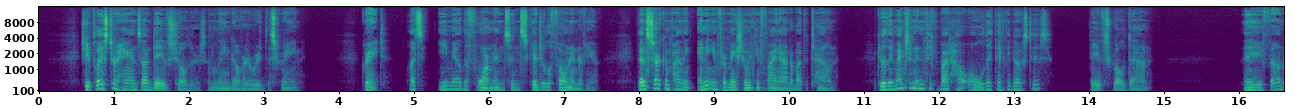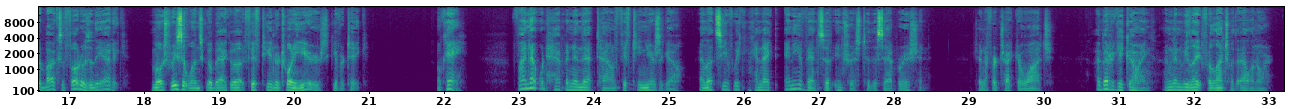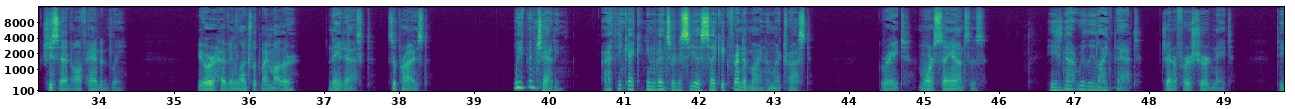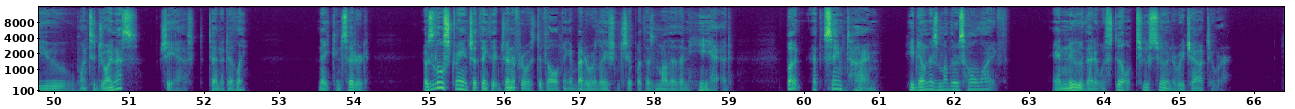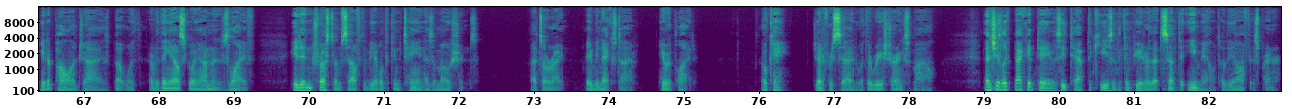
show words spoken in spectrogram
She placed her hands on Dave's shoulders and leaned over to read the screen. Great. Let's email the Foremans and schedule a phone interview. Then start compiling any information we can find out about the town. Do they mention anything about how old they think the ghost is? Dave scrolled down. They found a box of photos in the attic. The most recent ones go back about 15 or 20 years, give or take. Okay. Find out what happened in that town 15 years ago, and let's see if we can connect any events of interest to this apparition. Jennifer checked her watch. I better get going. I'm going to be late for lunch with Eleanor, she said offhandedly. You're having lunch with my mother? Nate asked, surprised. We've been chatting. I think I can convince her to see a psychic friend of mine whom I trust. Great. More seances. He's not really like that, Jennifer assured Nate. Do you want to join us? she asked tentatively. Nate considered. It was a little strange to think that Jennifer was developing a better relationship with his mother than he had. But at the same time, he'd known his mother his whole life and knew that it was still too soon to reach out to her. He'd apologized, but with everything else going on in his life, he didn't trust himself to be able to contain his emotions. That's all right. Maybe next time, he replied. Okay, Jennifer said with a reassuring smile. Then she looked back at Dave as he tapped the keys on the computer that sent the email to the office printer.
